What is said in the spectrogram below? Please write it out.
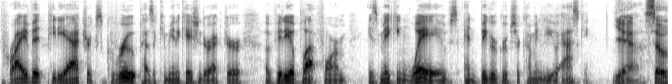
private pediatrics group has a communication director, a video platform, is making waves, and bigger groups are coming to you asking. Yeah. So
